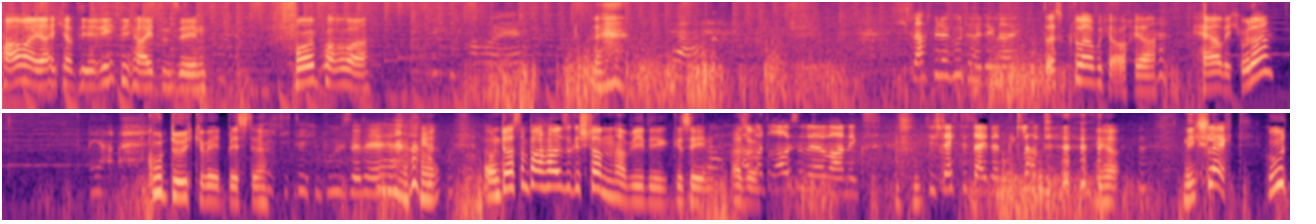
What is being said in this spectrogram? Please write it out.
Hammer, ja, ich habe die richtig heizen sehen. Voll Power. ja. Ich schlaf wieder gut heute gleich. Das glaube ich auch, ja. Herrlich, oder? Ja, Gut durchgeweht bist du. richtig durchgeboostet, ey. Und du hast ein paar Halse gestanden, habe ich gesehen. Also, Aber draußen äh, war nix. Die schlechte Seite hat geklappt. ja. Nicht schlecht. Gut.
